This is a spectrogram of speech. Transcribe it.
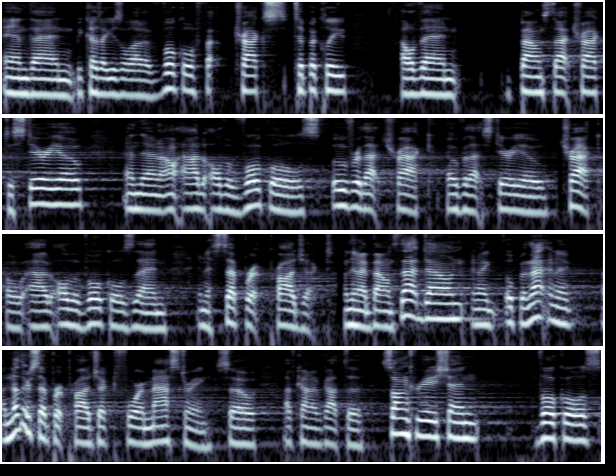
And then because I use a lot of vocal tracks typically, I'll then bounce that track to stereo and then I'll add all the vocals over that track, over that stereo track. I'll add all the vocals then in a separate project. And then I bounce that down and I open that in a, another separate project for mastering. So I've kind of got the song creation, vocals,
